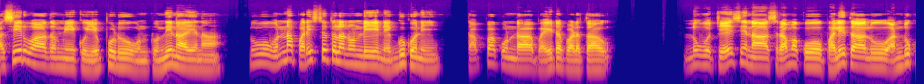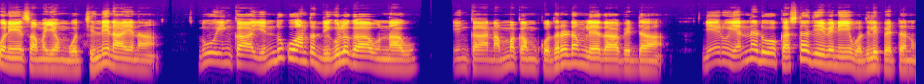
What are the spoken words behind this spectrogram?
ఆశీర్వాదం నీకు ఎప్పుడూ ఉంటుంది నాయన. నువ్వు ఉన్న పరిస్థితుల నుండి నెగ్గుకొని తప్పకుండా బయటపడతావు. నువ్వు చేసిన శ్రమకు ఫలితాలు అందుకునే సమయం వచ్చింది నాయన. నువ్వు ఇంకా ఎందుకు అంత దిగులుగా ఉన్నావు? ఇంకా నమ్మకం కుదరడం లేదా బిడ్డ? నేను ఎన్నడూ కష్టజీవిని వదిలిపెట్టను.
